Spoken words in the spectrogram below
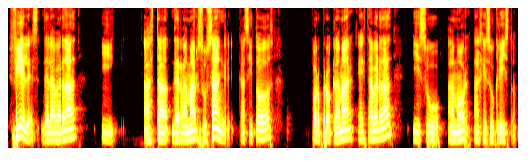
fieles de la verdad y hasta derramar su sangre, casi todos, por proclamar esta verdad y su amor a Jesucristo.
